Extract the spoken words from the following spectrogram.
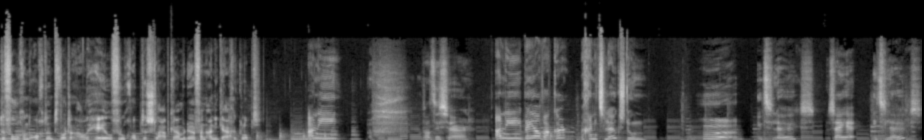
De volgende ochtend wordt er al heel vroeg op de slaapkamerdeur van Annika geklopt. Annie, Wat is er? Annie, ben je al wakker? We gaan iets leuks doen. Iets leuks? Zei je iets leuks?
